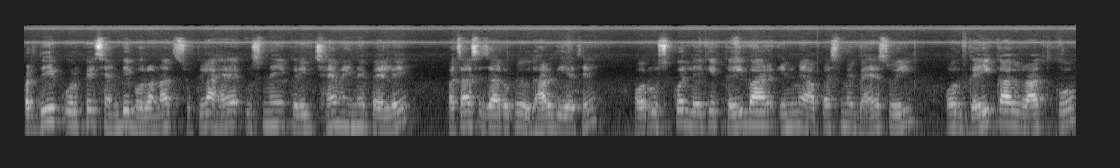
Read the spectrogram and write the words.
प्रदीप उर्फे सैंडी भोलानाथ शुक्ला है, उसने करीब छः महीने पहले पचास हज़ार रुपये उधार दिए थे और उसको लेके कई बार इनमें आपस में बहस हुई और गई काल रात को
